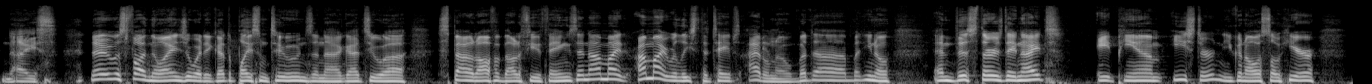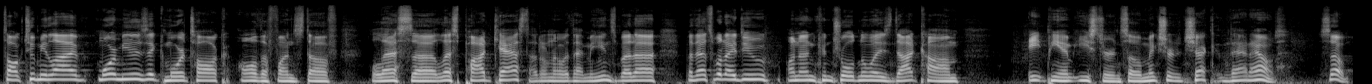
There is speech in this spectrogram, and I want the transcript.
Nice. It was fun though. I enjoyed it. Got to play some tunes and I got to uh, spout off about a few things. And I might I might release the tapes. I don't know, but uh, but you know, and this Thursday night, 8 p.m. Eastern, you can also hear Talk to Me live. More music, more talk, all the fun stuff less uh, less podcast. I don't know what that means, but uh, but that's what I do on uncontrollednoise.com, 8 p.m. Eastern. So make sure to check that out. So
